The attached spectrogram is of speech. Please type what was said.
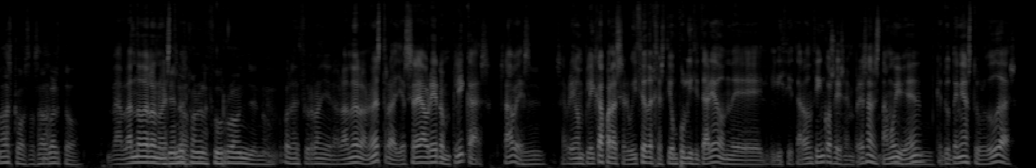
Más cosas, Alberto. hablando de lo Vienes nuestro. con el zurrón lleno. Con el zurrón lleno. Hablando de lo nuestro, ayer se abrieron plicas, ¿sabes? Sí. Se abrieron plicas para el servicio de gestión publicitaria donde licitaron cinco o seis empresas. Está muy bien, Mm. que tú tenías tus dudas.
